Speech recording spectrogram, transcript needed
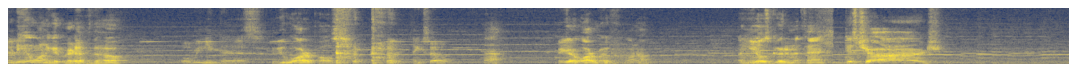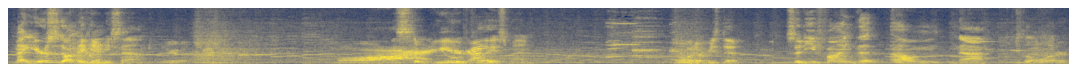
what do you want to get rid of though? Well, we need this. Maybe water pulse. Think so? Yeah. You got a water move. Why not? A heal's good in a tank. Discharge! Now yours is not making any sound. Yeah. This is a weird place, man. Oh, whatever, he's dead. So do you find that, um, nah, still water.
